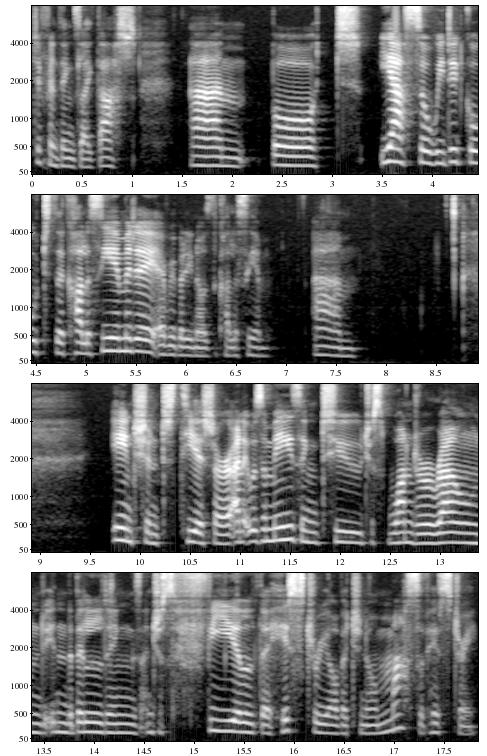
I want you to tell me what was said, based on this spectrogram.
different things like that. Um, but yeah, so we did go to the Colosseum a day. Everybody knows the Colosseum. Um, ancient theatre and it was amazing to just wander around in the buildings and just feel the history of it you know massive history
